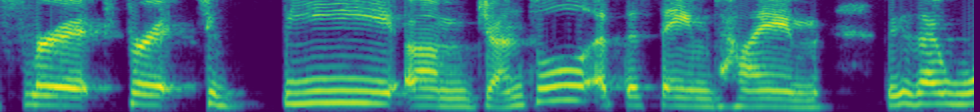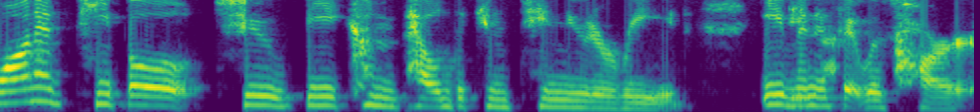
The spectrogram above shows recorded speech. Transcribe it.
for it for it to be um, gentle at the same time because i wanted people to be compelled to continue to read even yeah. if it was hard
